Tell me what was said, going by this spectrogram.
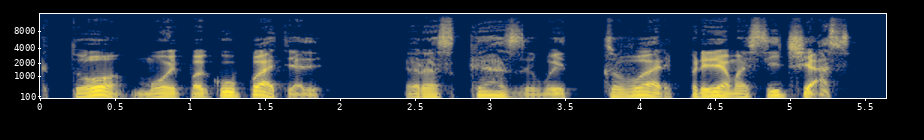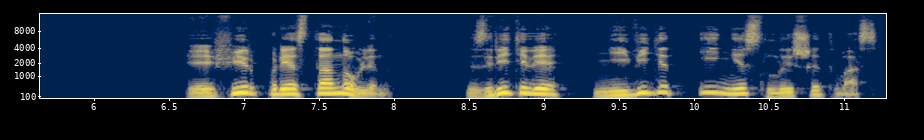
Кто мой покупатель? Рассказывай, тварь, прямо сейчас!» Эфир приостановлен. Зрители не видят и не слышат вас.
